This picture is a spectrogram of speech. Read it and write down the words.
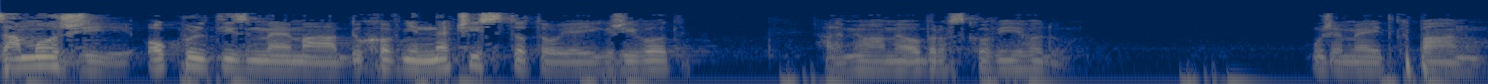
zamoří okultismem a duchovní nečistotou jejich život. Ale my máme obrovskou výhodu. Můžeme jít k pánu.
